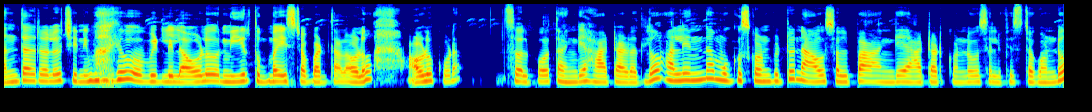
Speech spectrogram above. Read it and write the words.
ಅಂಥದ್ರಲ್ಲೂ ಚಿನಿಮಾಗೆ ಬಿಡಲಿಲ್ಲ. ಅವಳು ನೀರು ತುಂಬ ಇಷ್ಟಪಡ್ತಾಳೆ ಅವಳು. ಅವಳು ಕೂಡ ಸ್ವಲ್ಪ ಹೊತ್ತು ಹಂಗೆ ಆಟ ಆಡಿದ್ಲು. ಅಲ್ಲಿಂದ ಮುಗಿಸ್ಕೊಂಡ್ಬಿಟ್ಟು ನಾವು ಸ್ವಲ್ಪ ಹಂಗೆ ಆಟ ಆಡಿಕೊಂಡು ಸೆಲ್ಫೀಸ್ ತೊಗೊಂಡು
